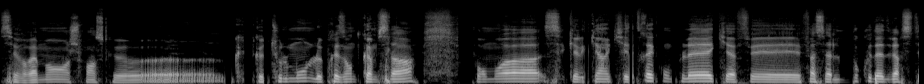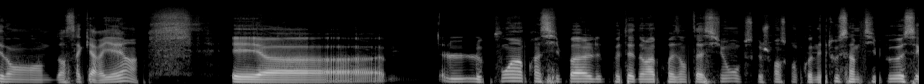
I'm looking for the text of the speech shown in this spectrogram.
C'est vraiment, je pense que, que, tout le monde le présente comme ça. Pour moi, c'est quelqu'un qui est très complet, qui a fait face à beaucoup d'adversités dans, dans sa carrière. Et euh, le point principal, peut-être dans la présentation, parce que je pense qu'on connaît tous un petit peu, c'est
